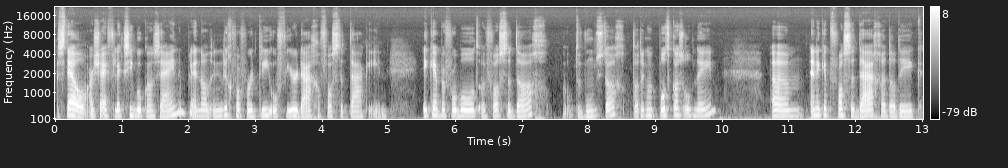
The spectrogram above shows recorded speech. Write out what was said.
stel, als jij flexibel kan zijn, plan dan in ieder geval voor drie of vier dagen vaste taken in. Ik heb bijvoorbeeld een vaste dag op de woensdag dat ik mijn podcast opneem. Ehm, en ik heb vaste dagen dat ik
